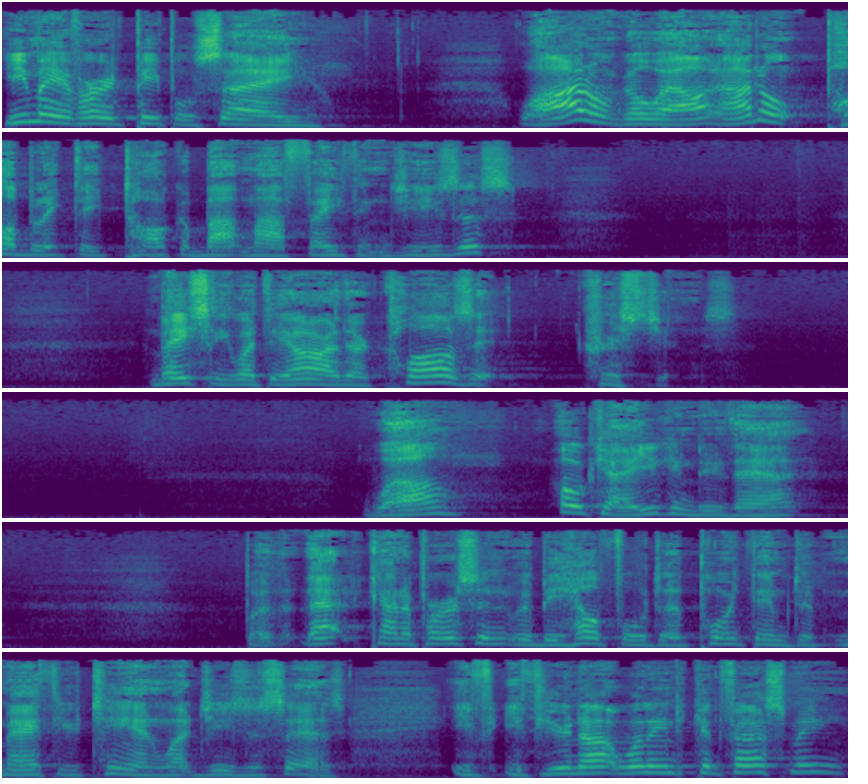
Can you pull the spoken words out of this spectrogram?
You may have heard people say, Well, I don't go out and I don't publicly talk about my faith in Jesus. Basically, what they are, they're closet Christians. Well, okay, you can do that. But that kind of person would be helpful to point them to Matthew 10, what Jesus says. If, if you're not willing to confess me,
